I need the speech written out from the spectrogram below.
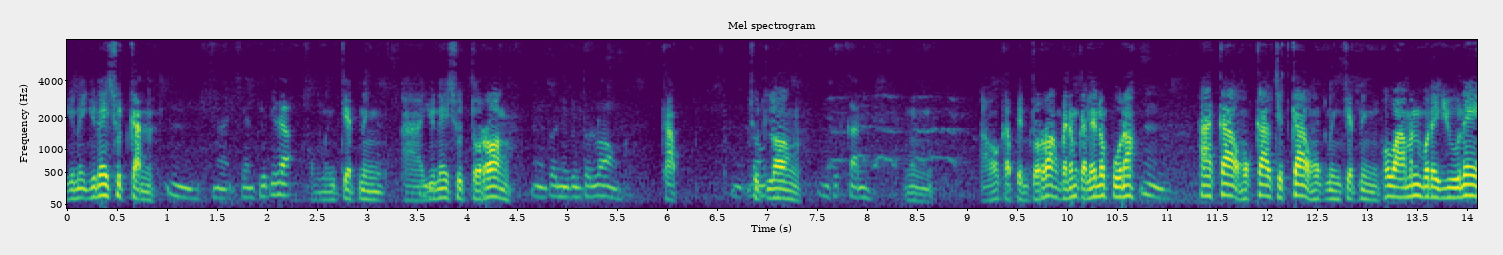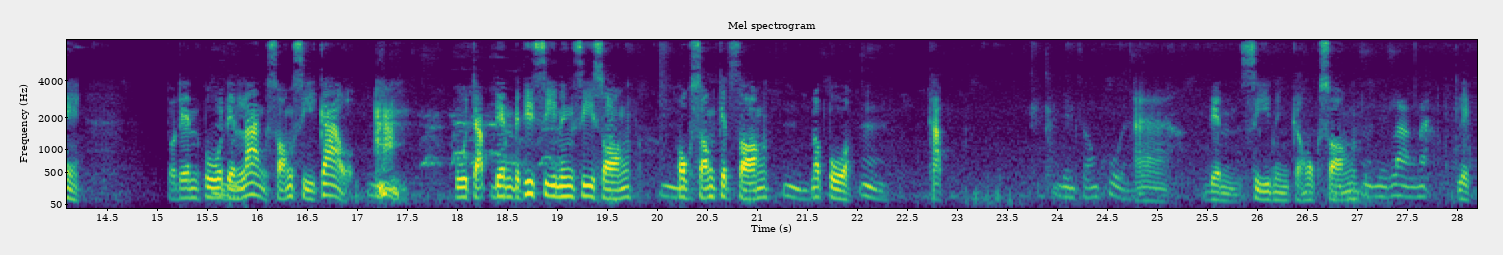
อยู่ในอยู่ในชุดกันอืมน่ะเขียนผิดที่แล้วหนึ่งเจ็ดหนึ่งอ่าอยู่ในชุดตัวร่องอืมตัวนี้เป็นตัวร่องครับ ชุดร่องอืมชุดกัน อืม เอากับเป็นตัวร่องไปน้ำกันเลยเนาะปูเนาะอืมห้าเก้าหกเก้าเจ็ดเก้าหกหนึ่งเจ็ดหนึ่งเพราะว่ามันบริยูในตัวเด่นปูเด่นล่างสองสี่เก้าปูจับเด่นไปที่สี่หนึ่งสี่สองหกสองเจ็ดสองอืมเนาะปูอืมครับเด่นสองคู่น่ะอ่าเด่นสี่หนึ่งกับหกสองอันนี้ล่างนะเลข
